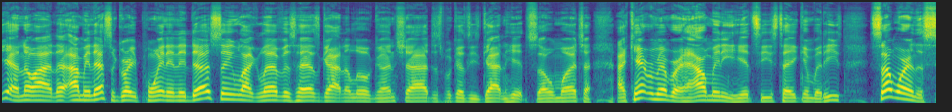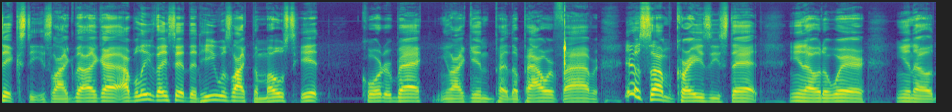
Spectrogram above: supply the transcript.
Yeah, no, I I mean that's a great point, and it does seem like Levis has gotten a little gun shy just because he's gotten hit so much. I, I can't remember how many hits he's taken, but he's somewhere in the 60s. Like like I, I believe they said that he was like the most hit quarterback, you know, like in the Power Five, or it was some crazy stat, you know, to where you know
